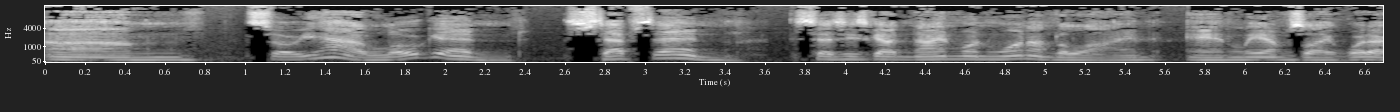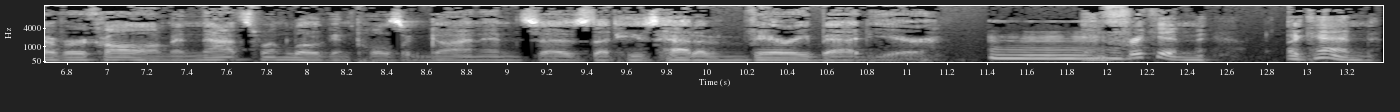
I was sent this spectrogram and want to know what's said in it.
um, so yeah, Logan steps in, says he's got nine one one on the line, and Liam's like, whatever, call him. And that's when Logan pulls a gun and says that he's had a very bad year. Mm-hmm. And freaking again,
